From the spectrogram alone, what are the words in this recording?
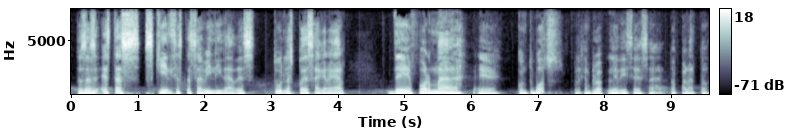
Entonces, estas skills, estas habilidades, tú las puedes agregar de forma eh, con tu voz, por ejemplo, le dices a tu aparato,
